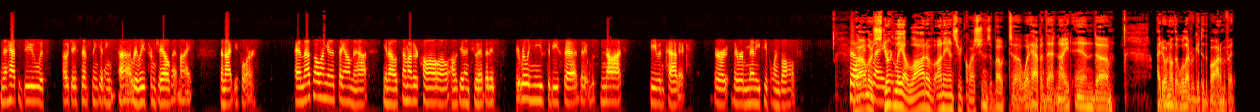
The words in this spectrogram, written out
and it had to do with O.J. Simpson getting uh, released from jail that night, the night before. And that's all I'm going to say on that. You know, some other call, I'll, I'll get into it, but it's it really needs to be said that it was not Stephen Paddock. There are, there were many people involved. So well, anyway, there's certainly a lot of unanswered questions about uh, what happened that night, and uh, I don't know that we'll ever get to the bottom of it.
